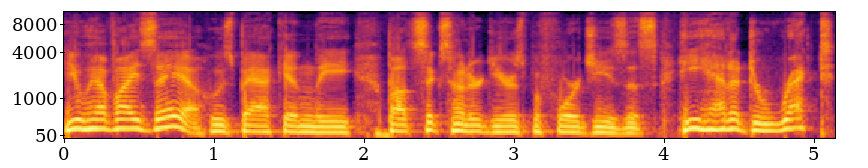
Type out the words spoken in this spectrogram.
You have Isaiah, who's back in the about 600 years before Jesus. He had a direct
